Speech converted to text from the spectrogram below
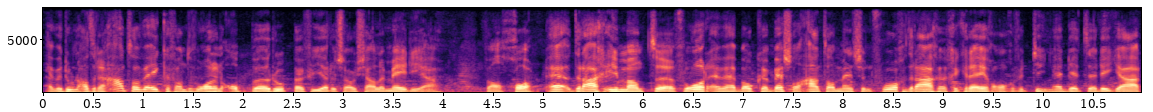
en we doen altijd een aantal weken van tevoren een oproep via de sociale media. Van goh, hè, draag iemand voor. En we hebben ook best wel een aantal mensen voorgedragen gekregen, ongeveer tien dit, dit jaar.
